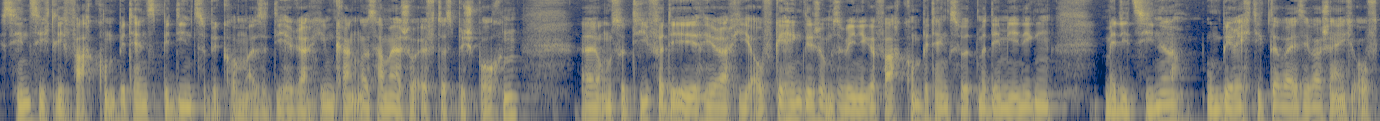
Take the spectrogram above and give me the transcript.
hinsichtlich Fachkompetenz bedient zu bekommen. Also die Hierarchie im Krankenhaus haben wir ja schon öfters besprochen. Äh, umso tiefer die Hierarchie aufgehängt ist, umso weniger Fachkompetenz wird man demjenigen Mediziner unberechtigterweise wahrscheinlich oft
